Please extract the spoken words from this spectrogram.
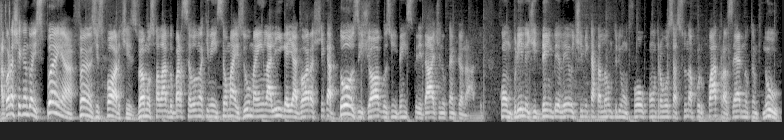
Agora chegando à Espanha, fãs de esportes, vamos falar do Barcelona que venceu mais uma em La Liga e agora chega a 12 jogos de invencibilidade no campeonato. Com brilho de Dembélé, o time catalão triunfou contra o Osasuna por 4 a 0 no Camp Nou.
